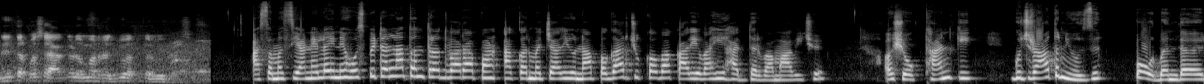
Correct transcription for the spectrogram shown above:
નહીંતર પછી આગળ અમારે રજૂઆત કરવી પડશે. આ સમસ્યાને લઈને હોસ્પિટલના તંત્ર દ્વારા પણ આ કર્મચારીઓના પગાર ચૂકવવા કાર્યવાહી હાથ ધરવામાં આવી છે. અશોક થાનકી, ગુજરાત ન્યૂઝ, પોરબંદર.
